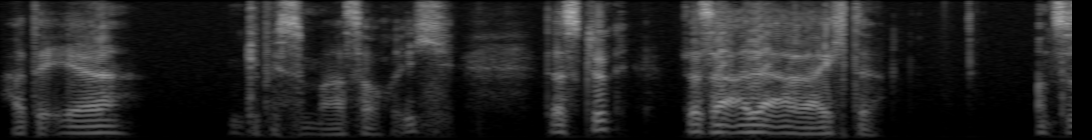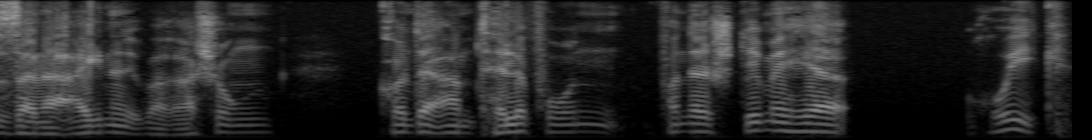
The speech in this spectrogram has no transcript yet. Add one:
hatte er, in gewissem Maße auch ich, das Glück, dass er alle erreichte. Und zu seiner eigenen Überraschung konnte er am Telefon von der Stimme her ruhig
